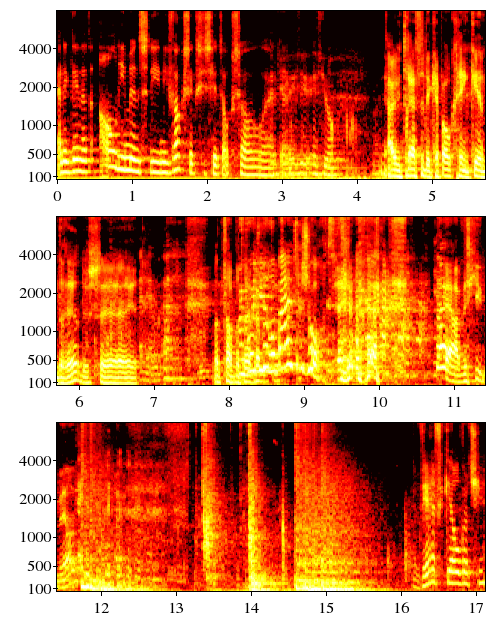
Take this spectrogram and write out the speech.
En ik denk dat al die mensen die in die vaksectie zitten ook zo... heeft, heeft u ook? Ja, u treft het. Ik heb ook geen kinderen, dus... Uh, wat dat betreft... Maar wordt u erop uitgezocht? nou ja, misschien wel. Een werfkeldertje.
